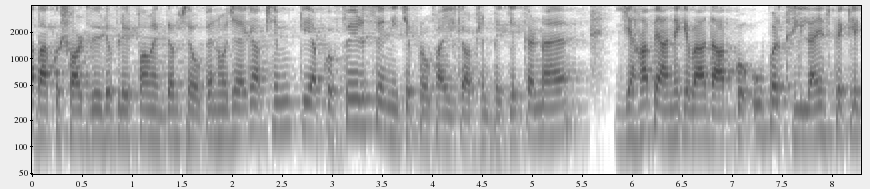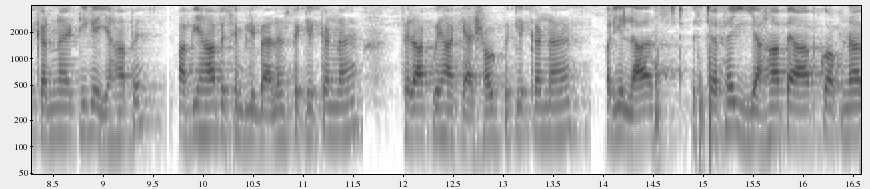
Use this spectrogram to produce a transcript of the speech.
अब आपको शॉर्ट वीडियो प्लेटफॉर्म एकदम से ओपन हो जाएगा। अब सिंपली आपको फिर से नीचे प्रोफ़ाइल के ऑप्शन पे क्लिक करना है। यहाँ पे आने के बाद आपको ऊपर थ्री लाइंस पे क्लिक करना है, ठीक है? यहाँ पे। अब यहाँ पे सिंपली बैलेंस पे क्लिक करना है। फिर आपको यहाँ कैश आउट पे क्लिक करना है। और ये लास्ट स्टेप है, यहाँ पे आपको अपना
